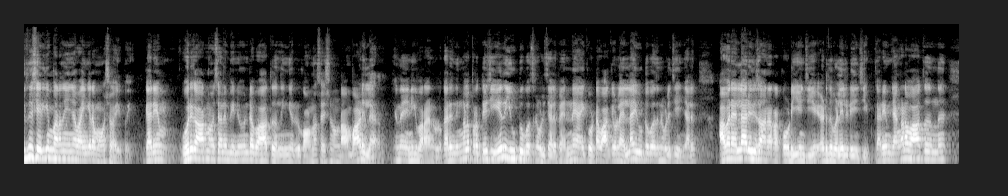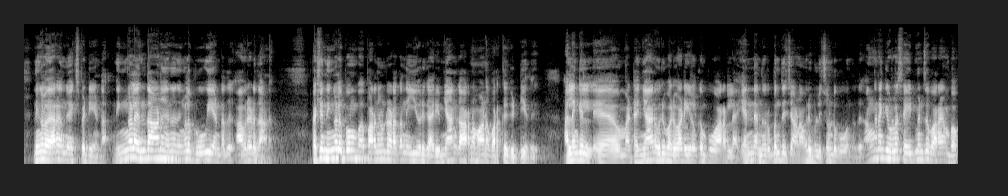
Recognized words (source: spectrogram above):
ഇത് ശരിക്കും പറഞ്ഞു കഴിഞ്ഞാൽ ഭയങ്കര മോശമായിപ്പോയി. കാര്യം ഒരു കാരണവശാലും ബിനുവിന്റെ ഭാഗത്ത് നിന്ന് ഇങ്ങനെ ഒരു കോൺവെർസേഷൻ ഉണ്ടാകാൻ പാടില്ലായിരുന്നു എന്നേ എനിക്ക് പറയാനുള്ളൂ. കാര്യം നിങ്ങൾ പ്രത്യേകിച്ച് ഏത് യൂട്യൂബേഴ്സിനെ വിളിച്ചാലും ഇപ്പോൾ എന്നെ ആയിക്കോട്ടെ ബാക്കിയുള്ള എല്ലാ യൂട്യൂബേഴ്സിനെ വിളിച്ച് കഴിഞ്ഞാലും അവരെല്ലാവരും ഈ സാധനം റെക്കോർഡ് ചെയ്യുകയും ചെയ്യും എടുത്ത് വെളിയിലിടുകയും ചെയ്യും. കാര്യം ഞങ്ങളുടെ ഭാഗത്ത് നിന്ന് നിങ്ങൾ വേറെ ഒന്നും എക്സ്പെക്ട് ചെയ്യേണ്ട. നിങ്ങൾ എന്താണ് എന്ന് നിങ്ങൾ പ്രൂവ് ചെയ്യേണ്ടത് അവരുടേതാണ്. പക്ഷേ നിങ്ങളിപ്പം പറഞ്ഞുകൊണ്ട് നടക്കുന്ന ഈ ഒരു കാര്യം ഞാൻ കാരണമാണ് വർക്ക് കിട്ടിയത്. അല്ലെങ്കിൽ മറ്റേ ഞാൻ ഒരു പരിപാടികൾക്കും പോകാറില്ല എന്നെ നിർബന്ധിച്ചാണ് അവർ വിളിച്ചുകൊണ്ട് പോകുന്നത്. അങ്ങനെയൊക്കെയുള്ള സ്റ്റേറ്റ്മെന്റ്സ് പറയുമ്പോൾ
